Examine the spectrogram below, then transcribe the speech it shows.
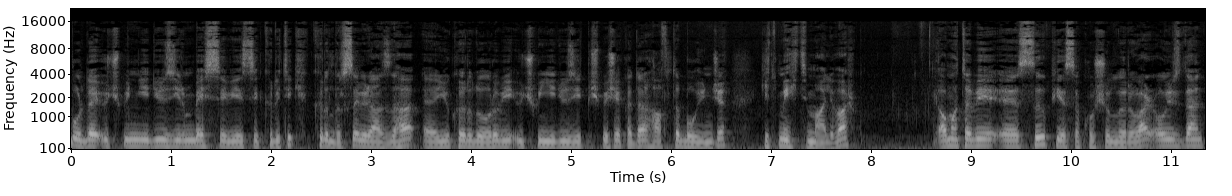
Burada 3725 seviyesi kritik kırılırsa biraz daha e, yukarı doğru bir 3775'e kadar hafta boyunca gitme ihtimali var. Ama tabii e, sığ piyasa koşulları var. O yüzden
